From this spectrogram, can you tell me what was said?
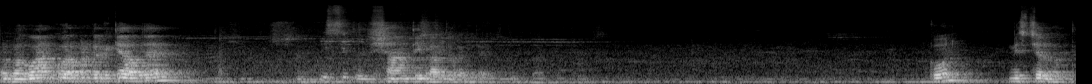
और भगवान को अर्पण करके क्या होता है। शांति प्राप्त करते हैं। कौन? निश्चल भक्त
